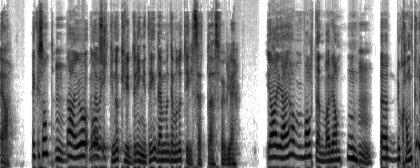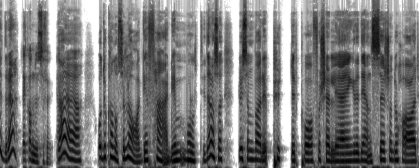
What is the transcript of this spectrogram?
Ja. ikke sant? Mm. Det er jo, Men det er jo ikke noe krydder, ingenting. Det, det må du tilsette, selvfølgelig. Ja, jeg har valgt den varianten. Mm. Eh, Du kan krydre. Det kan du selvfølgelig. Ja, ja, ja. Og du kan også lage ferdige måltider. Altså du liksom bare putter på forskjellige ingredienser som du har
